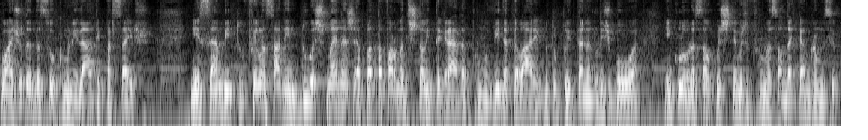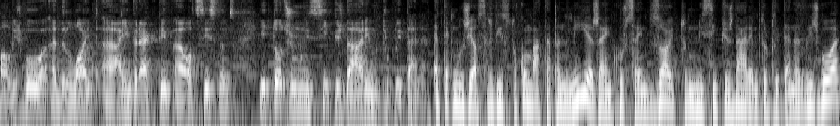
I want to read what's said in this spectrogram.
com a ajuda da sua comunidade e parceiros. Nesse âmbito, foi lançada em duas semanas a plataforma de gestão integrada promovida pela área metropolitana de Lisboa, em colaboração com os sistemas de formação da Câmara Municipal de Lisboa, a Deloitte, a iInteractive, a OutSystems e todos os municípios da área metropolitana. A tecnologia ao serviço do combate à pandemia já em curso em 18 municípios da área metropolitana de Lisboa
